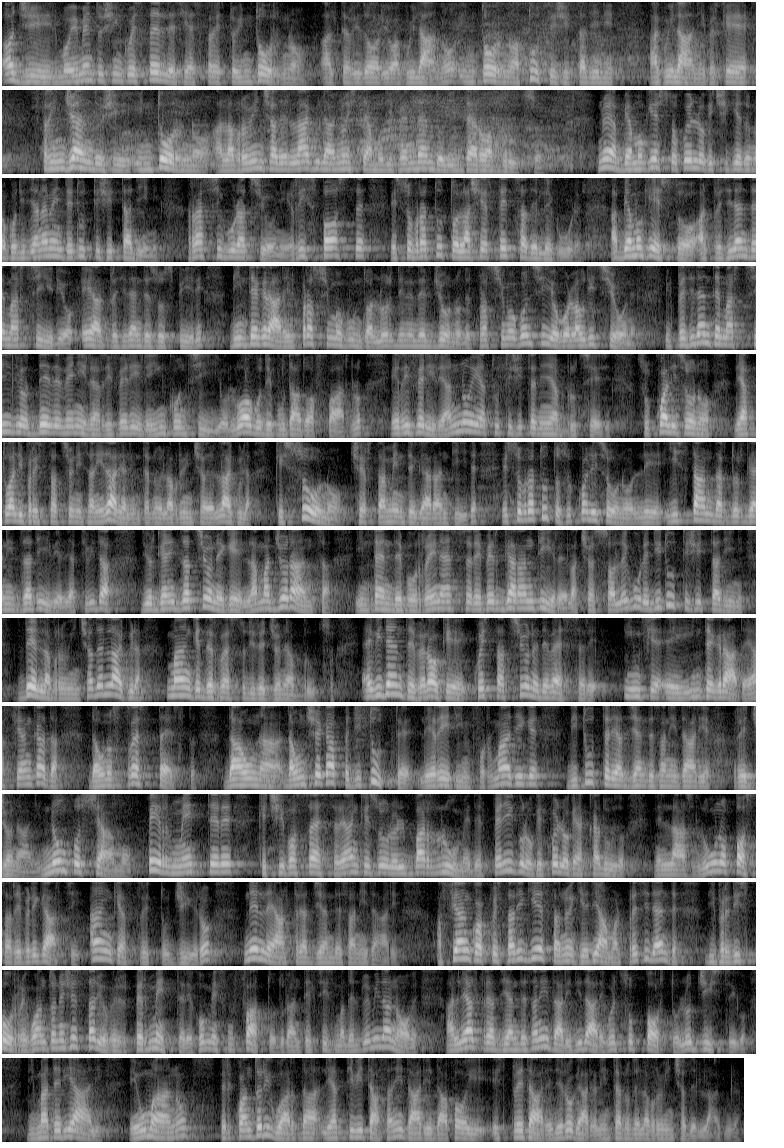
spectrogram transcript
Oggi il Movimento 5 Stelle si è stretto intorno al territorio aquilano, intorno a tutti i cittadini aquilani, perché stringendoci intorno alla provincia dell'Aquila noi stiamo difendendo l'intero Abruzzo. Noi abbiamo chiesto quello che ci chiedono quotidianamente tutti i cittadini, rassicurazioni, risposte e soprattutto la certezza delle cure. Abbiamo chiesto al Presidente Marsirio e al Presidente Sospiri di integrare il prossimo punto all'ordine del giorno del prossimo Consiglio con l'audizione. Il Presidente Marsilio deve venire a riferire in Consiglio, luogo deputato a farlo, e riferire a noi e a tutti i cittadini abruzzesi su quali sono le attuali prestazioni sanitarie all'interno della provincia dell'Aquila che sono certamente garantite e soprattutto su su quali sono le, gli standard organizzativi e le attività di organizzazione che la maggioranza intende porre in essere per garantire l'accesso alle cure di tutti i cittadini della provincia dell'Aquila ma anche del resto di Regione Abruzzo. È evidente però che questa azione deve essere integrata e affiancata da uno stress test, da, una, da un check-up di tutte le reti informatiche, di tutte le aziende sanitarie regionali. Non possiamo permettere che ci possa essere anche solo il barlume del pericolo che quello che è accaduto nell'ASL 1 possa replicarsi anche a stretto giro nelle altre aziende sanitarie. A fianco a questa richiesta noi chiediamo al Presidente di predisporre quanto necessario per permettere, come fu fatto durante il sisma del 2009, alle altre aziende sanitarie di dare quel supporto logistico di materiali e umano per quanto riguarda le attività sanitarie da poi espletare ed erogare all'interno della provincia dell'Aquila.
